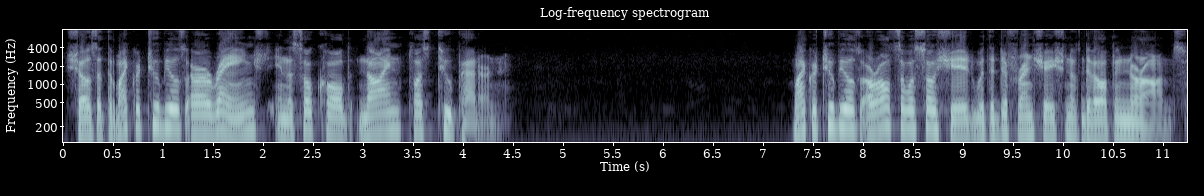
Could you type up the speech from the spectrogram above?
shows that the microtubules are arranged in the so-called 9 plus 2 pattern. Microtubules are also associated with the differentiation of developing neurons.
